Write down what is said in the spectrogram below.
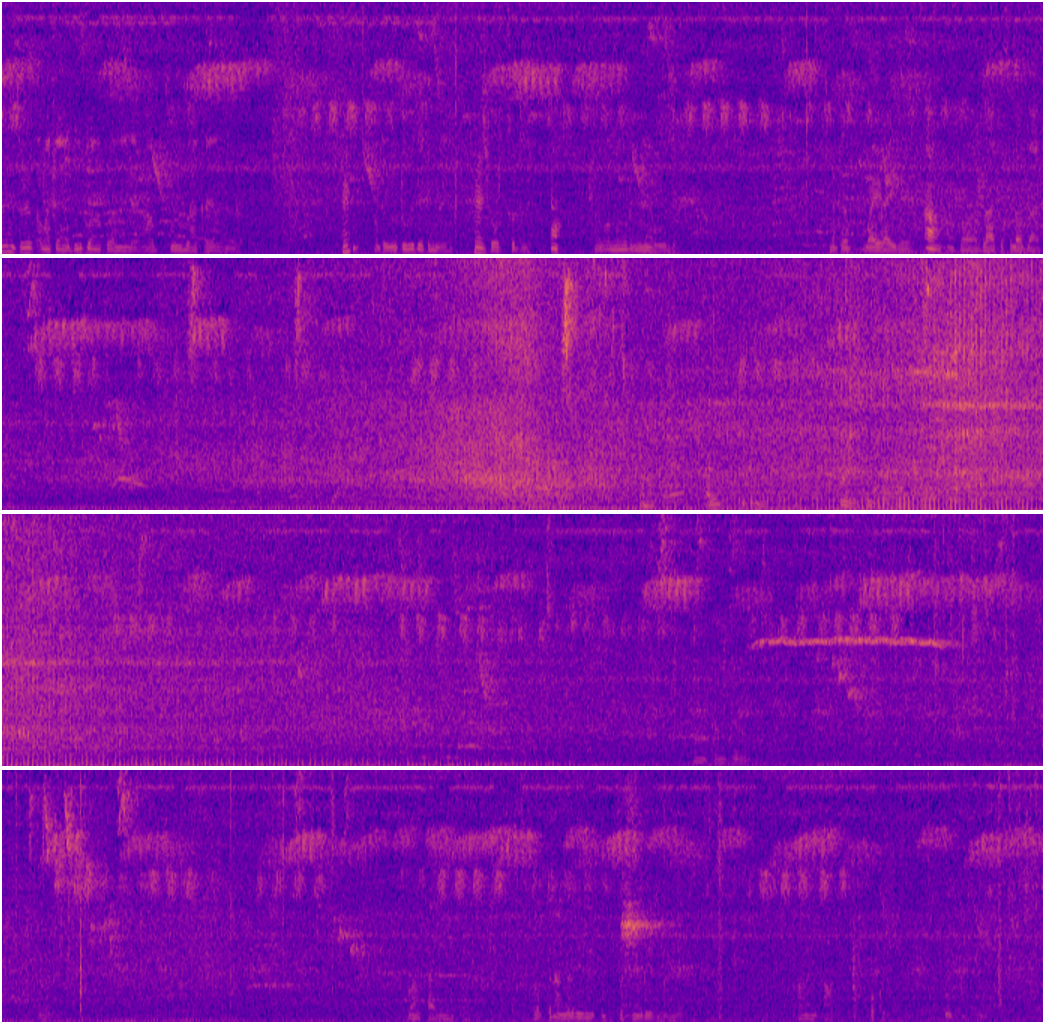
മറ്റേ മറ്റേ ഇതിലേക്ക് വന്നപ്പോഴാണല്ലേ ആ ഫുള്ള് ബ്ലാക്ക് ആയതല്ല? മറ്റേ യൂട്യൂബിൽ കയറ്റുമ്പോഴേ ഉം. ഷോർട്സ് ഇട്ടില്ലേ? ആ. അപ്പോൾ ഒന്നും കൂടി ഇങ്ങനെ ആവുമല്ലോ മറ്റേ വൈഡായില്ലേ ആ. അപ്പോൾ ആ ബ്ലാക്ക് ഫുള്ളായി ബ്ലാക്ക് ആണ്. അത് കിട്ടുന്നില്ല? അപ്പോൾ ആ കാര്യം മനസ്സിലായി ഒരുത്തൻ അങ്ങോട്ട് തിരിഞ്ഞിരിക്കും ഒരുത്തൻ ഇങ്ങോട്ട് ഇരുന്നു അപ്പോൾ അങ്ങനെ കാണാം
